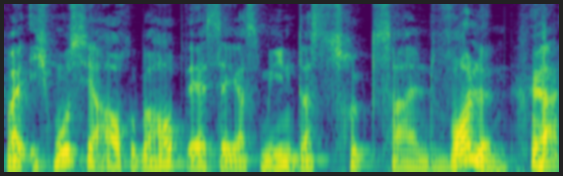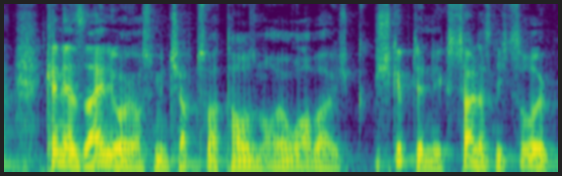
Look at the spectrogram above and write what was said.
weil ich muss ja auch überhaupt erst der Jasmin das zurückzahlen wollen. Ja? Kann ja sein, ja, Jasmin, ich habe zwar 1000 Euro, aber ich, ich gebe dir nichts, zahle das nicht zurück.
